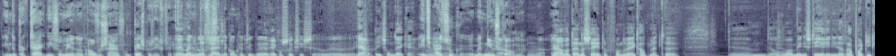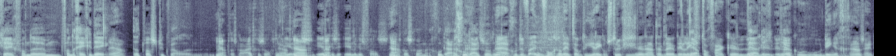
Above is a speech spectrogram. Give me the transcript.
in de praktijk niet veel meer dan het overzicht van persberichten. Nee, maar ik En bedoel is feitelijk ook natuurlijk eh, reconstructies. eh, iets, Ja. iets ontdekken. Iets uitzoeken, met nieuws komen. Ja. Ja. Ja, wat de NRC toch van de week had met... eh ehm, de Openbaar Ministerie die dat rapport niet kreeg van de, van de GGD. Dat was natuurlijk wel... een- Dat was nou uitgezocht. Ja. Eerlijk, Ja. is, eerlijk, Ja. is, eerlijk is vals. Ja. Dat was gewoon goed, uit- goed uitgezocht. Nou ja, goed, en de Volkskrant heeft ook die reconstructies inderdaad. Daar, daar lees je Ja. toch vaak eh, leuk, Ja, dus- eh, ja. leuk hoe, hoe dingen gegaan zijn.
